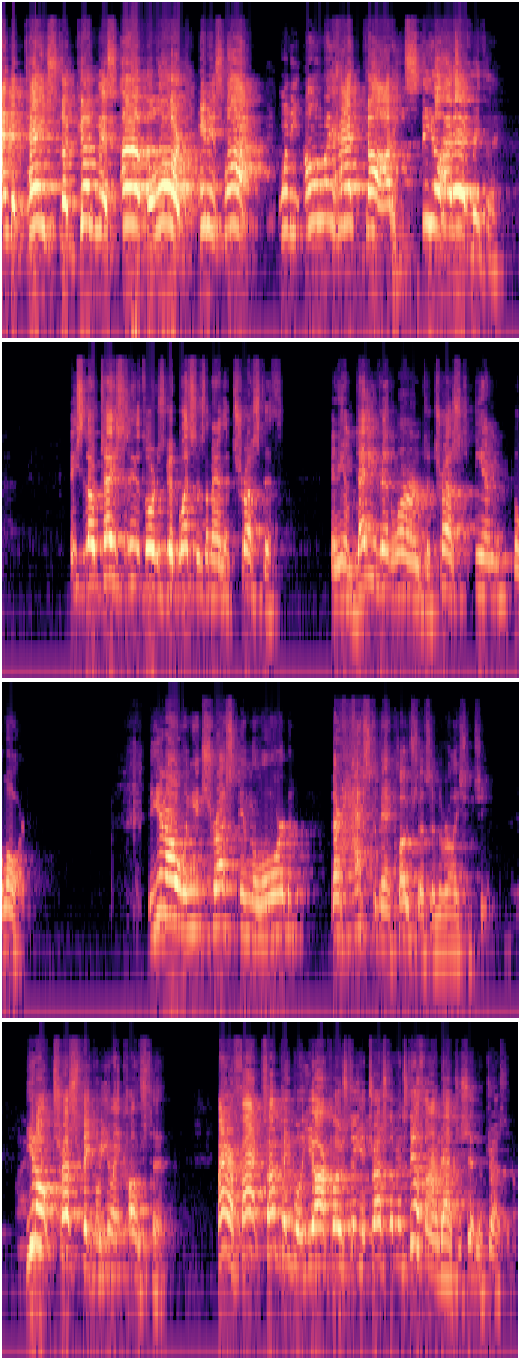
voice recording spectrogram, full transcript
and to taste the goodness of the Lord in his life. When he only had God, he still had everything. He said, Oh, taste and see that the Lord is good. Blessed is the man that trusteth in him. David learned to trust in the Lord. You know, when you trust in the Lord, there has to be a closeness in the relationship. You don't trust people you ain't close to. Matter of fact, some people you are close to, you trust them and still find out you shouldn't have trusted them.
